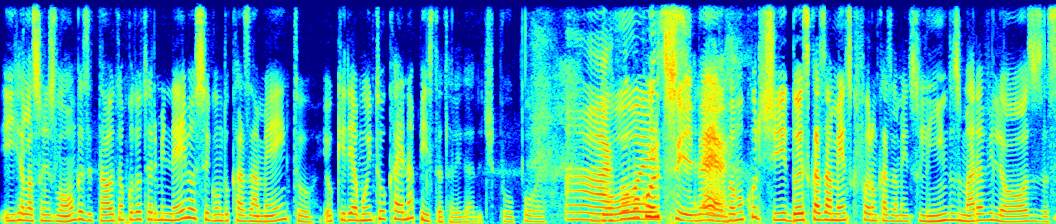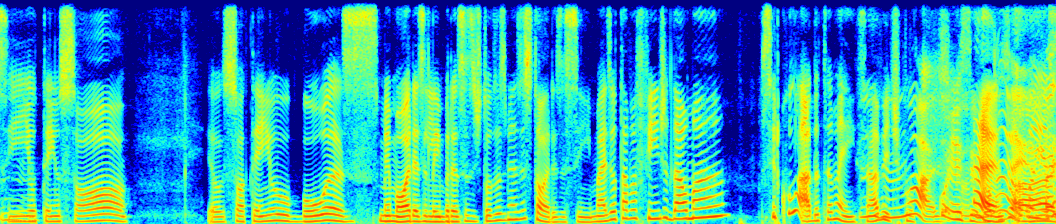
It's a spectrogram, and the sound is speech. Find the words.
e relações longas e tal. Então, quando eu terminei meu segundo casamento, eu queria muito cair na pista, tá ligado? Tipo, pô. Vamos dois- curtir, né? É, vamos curtir. Dois casamentos que foram casamentos lindos, maravilhosos, assim. Uhum. Eu tenho só. Eu só tenho boas memórias e lembranças de todas as minhas histórias, assim. Mas eu tava afim de dar uma circulada também, sabe? Uhum, tipo, lógico. conhecer é, novos É, ares.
